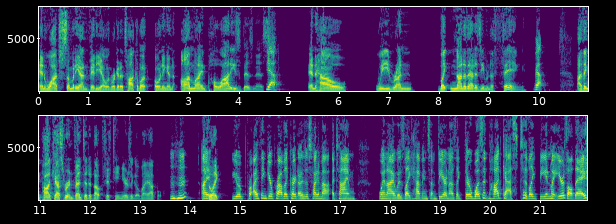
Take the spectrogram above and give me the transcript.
And watch somebody on video, and we're going to talk about owning an online Pilates business, Yeah. and how we run. Like, none of that is even a thing. Yeah. I think podcasts were invented about 15 years ago by Apple. Mm-hmm. I like, you're I think you're probably correct. I was just talking about a time when I was like having some fear and I was like, there wasn't podcast to like be in my ears all day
